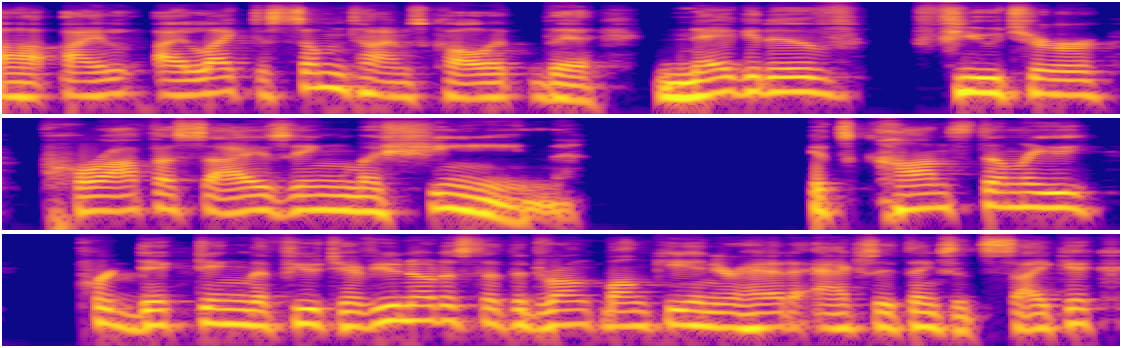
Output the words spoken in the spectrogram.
uh, I, I like to sometimes call it the negative future prophesizing machine. It's constantly predicting the future. Have you noticed that the drunk monkey in your head actually thinks it's psychic?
